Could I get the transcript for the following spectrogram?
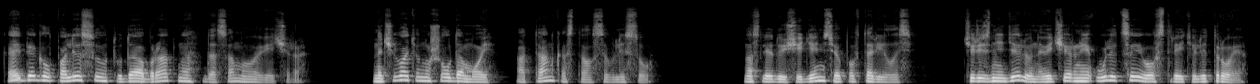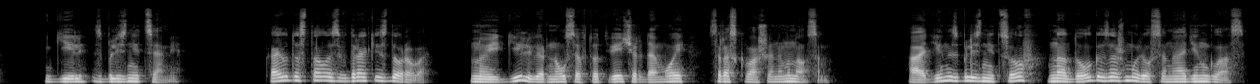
Кай бегал по лесу туда-обратно до самого вечера. Ночевать он ушел домой, а танк остался в лесу. На следующий день все повторилось. Через неделю на вечерней улице его встретили трое. Гиль с близнецами. Каю досталось в драке здорово, но и Гиль вернулся в тот вечер домой с расквашенным носом. А один из близнецов надолго зажмурился на один глаз.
